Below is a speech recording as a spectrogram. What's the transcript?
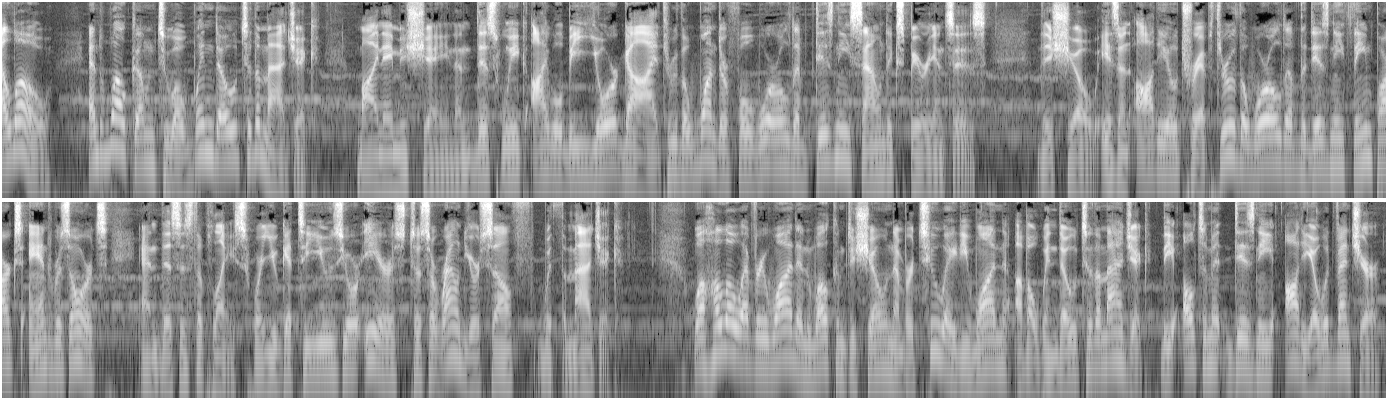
Hello, and welcome to A Window to the Magic. My name is Shane, and this week I will be your guide through the wonderful world of Disney sound experiences. This show is an audio trip through the world of the Disney theme parks and resorts, and this is the place where you get to use your ears to surround yourself with the magic. Well, hello everyone, and welcome to show number 281 of A Window to the Magic, the ultimate Disney audio adventure.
